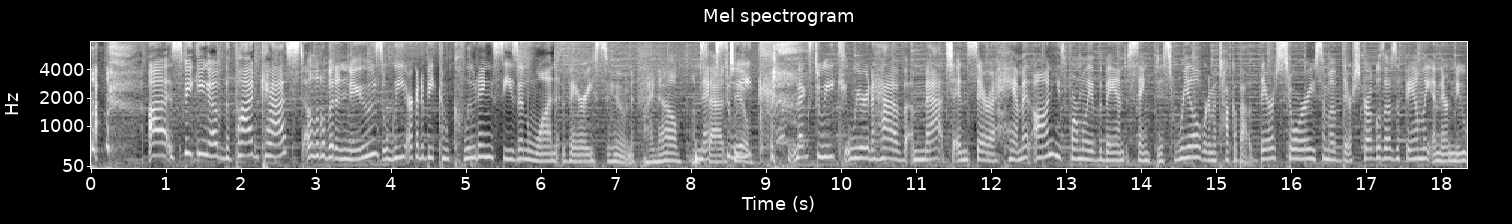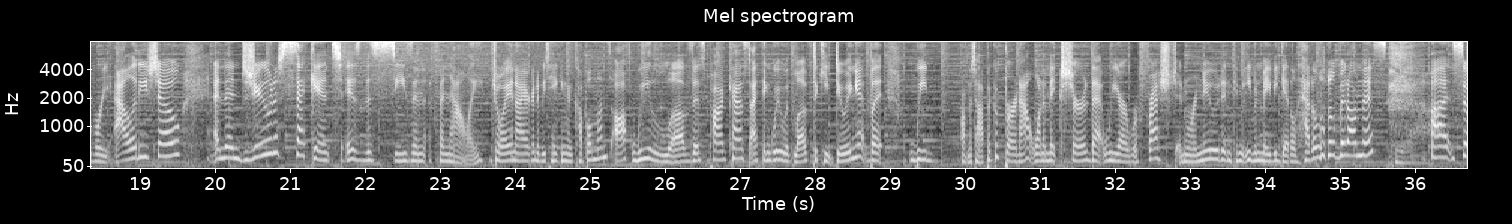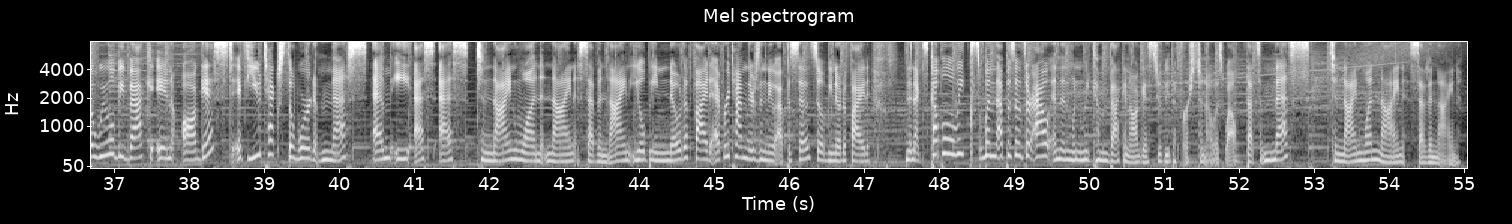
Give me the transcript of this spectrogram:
Uh, speaking of the podcast, a little bit of news. We are going to be concluding season one very soon. I know. I'm sad next too. week, next week we're going to have Matt and Sarah Hammitt on. He's formerly of the band Sanctus Real. We're going to talk about their story, some of their struggles as a family, and their new reality show. And then June 2nd is the season finale. Joy and I are going to be taking a couple months off. We love this podcast. I think we would love to keep doing it, but we on the topic of burnout, want to make sure that we are refreshed and renewed and can even maybe get ahead a little bit on this. Uh, so we will be back in August. If you text the word mess, M E S S, to 91979, you'll be notified every time there's a new episode. So you'll be notified the next couple of weeks when the episodes are out. And then when we come back in August, you'll be the first to know as well. That's mess to 91979.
